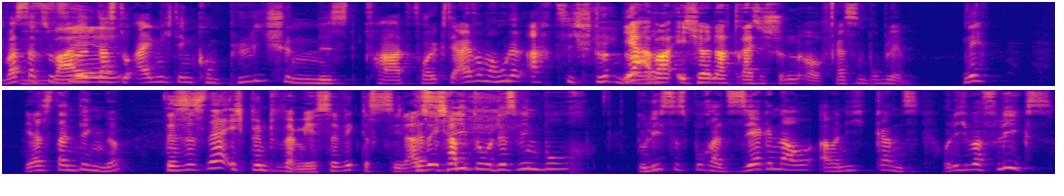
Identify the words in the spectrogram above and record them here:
Was dazu Weil- führt, dass du eigentlich den Completionist-Pfad folgst, der einfach mal 180 Stunden Ja, dauert. aber ich höre nach 30 Stunden auf. Das ist ein Problem. Nee. Ja, ist dein Ding, ne? Das ist, ne, ich bin, bei mir ist der Weg das Ziel. Das Also ist ich habe wie du, das ist wie ein Buch. Du liest das Buch halt sehr genau, aber nicht ganz. Und ich überflieg's.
